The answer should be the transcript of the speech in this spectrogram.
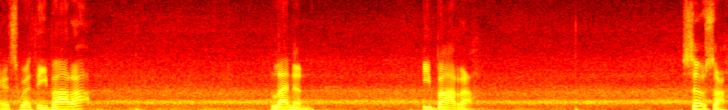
It's with Ibarra. Lennon. Ibarra. Sosa.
